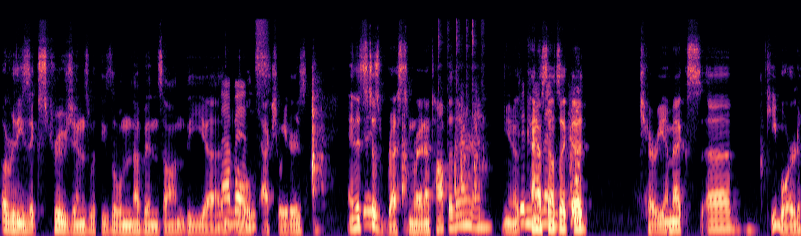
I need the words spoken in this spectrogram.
over these extrusions with these little nubbins on the uh, little actuators. And it's Good. just resting right on top of there. And, you know, it kind of sounds like a Cherry MX uh, keyboard.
